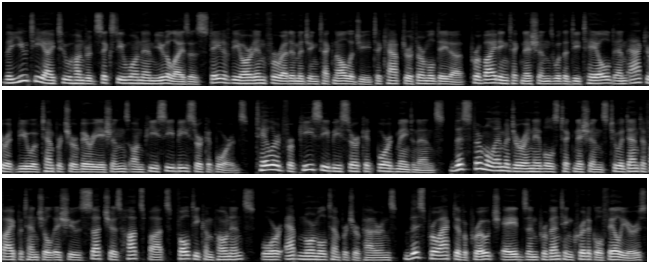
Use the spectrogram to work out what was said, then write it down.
The UTI 261M utilizes state-of-the-art infrared imaging technology to capture thermal data, providing technicians with a detailed and accurate view of temperature variations on PCB circuit boards. Tailored for PCB circuit board maintenance, this thermal imager enables technicians to identify potential issues such as hotspots, faulty components, or abnormal temperature patterns. This proactive approach aids in preventing critical failures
